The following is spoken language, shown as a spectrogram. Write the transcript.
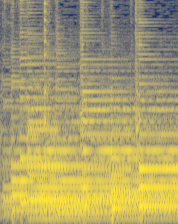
Música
